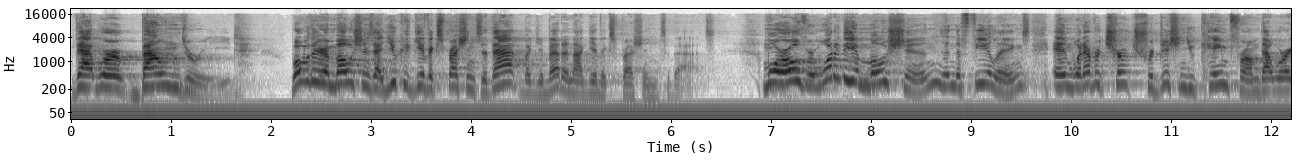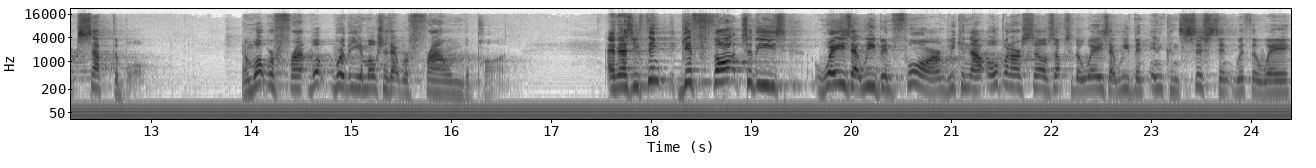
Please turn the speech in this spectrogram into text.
that were boundaried? What were the emotions that you could give expression to that, but you better not give expression to that? Moreover, what are the emotions and the feelings in whatever church tradition you came from that were acceptable? And what were, what were the emotions that were frowned upon? And as you think, give thought to these ways that we've been formed, we can now open ourselves up to the ways that we've been inconsistent with the way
